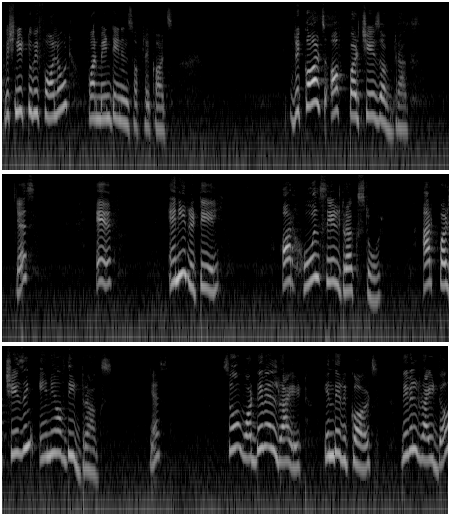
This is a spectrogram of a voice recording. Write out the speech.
which need to be followed for maintenance of records? Records of purchase of drugs. Yes, if any retail or wholesale drug store are purchasing any of the drugs. Yes. So, what they will write in the records, they will write the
